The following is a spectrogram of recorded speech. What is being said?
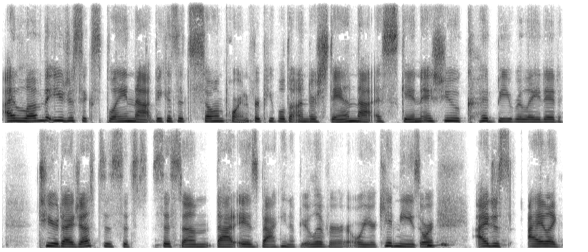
I love that you just explained that because it's so important for people to understand that a skin issue could be related to your digestive system that is backing up your liver or your kidneys. Or mm-hmm. I just, I like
